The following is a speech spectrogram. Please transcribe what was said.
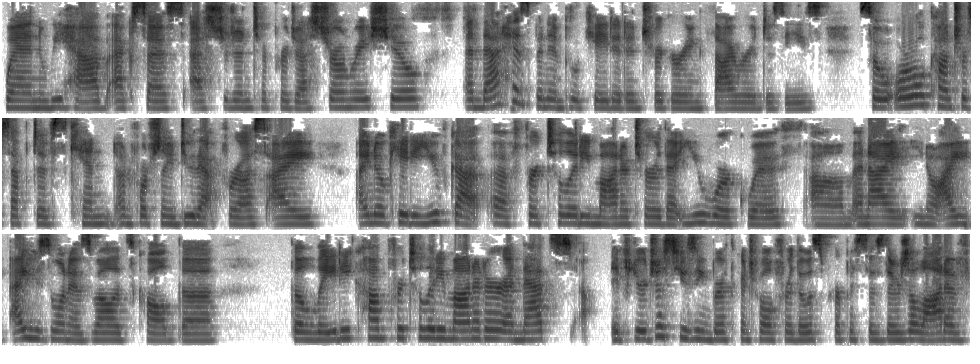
when we have excess estrogen to progesterone ratio, and that has been implicated in triggering thyroid disease. So oral contraceptives can unfortunately do that for us. I I know Katie, you've got a fertility monitor that you work with, um, and I, you know, I, I use one as well. It's called the the Lady Comp fertility monitor, and that's if you're just using birth control for those purposes. There's a lot of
